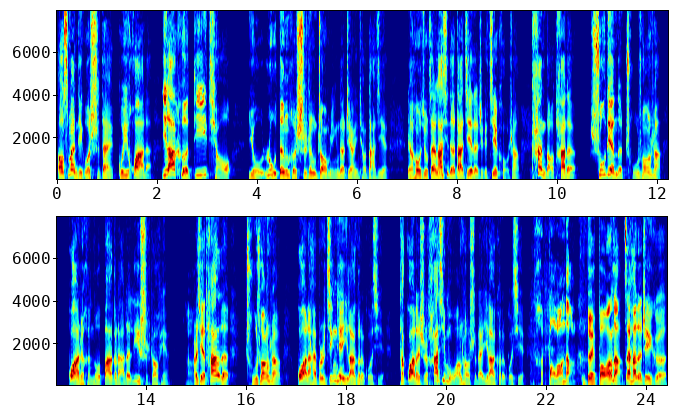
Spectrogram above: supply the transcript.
奥斯曼帝国时代规划的伊拉克第一条有路灯和市政照明的这样一条大街。然后就在拉希德大街的这个街口上，看到他的书店的橱窗上挂着很多巴格达的历史照片，而且他的橱窗上挂的还不是今天伊拉克的国旗，他挂的是哈希姆王朝时代伊拉克的国旗，保王党。对，保王党在他的这个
